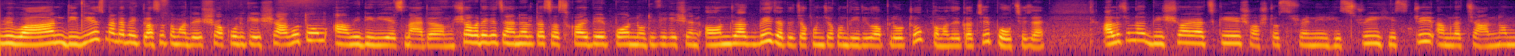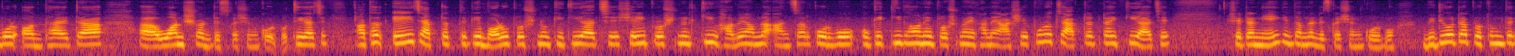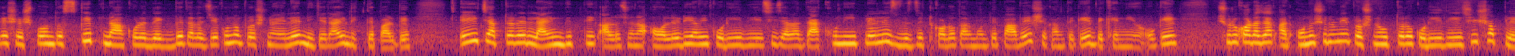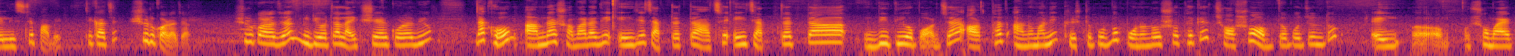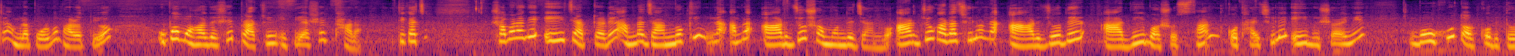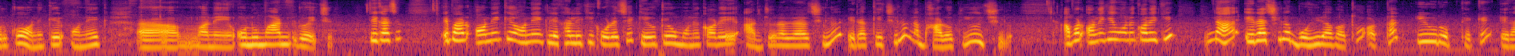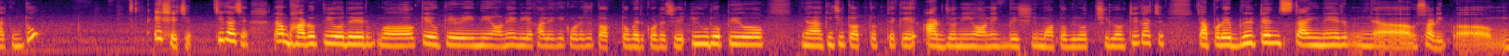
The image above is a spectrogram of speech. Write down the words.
Everyone DVS ম্যাডামের ক্লাসে তোমাদের সকলকে স্বাগতম। আমি ডিভিএস ম্যাডাম সবার আগে চ্যানেলটা সাবস্ক্রাইবের পর নোটিফিকেশন অন রাখবে, যাতে যখন যখন ভিডিও আপলোড হোক তোমাদের কাছে পৌঁছে যায়। আলোচনার বিষয় আজকে ষষ্ঠ শ্রেণির হিস্ট্রি হিস্ট্রির আমরা চার নম্বর অধ্যায়টা ওয়ান শট ডিসকাশন করব, ঠিক আছে? অর্থাৎ এই চ্যাপ্টার থেকে বড় প্রশ্ন কি কি আছে, সেই প্রশ্নের কীভাবে আমরা আনসার করব, ওকে কি ধরনের প্রশ্ন এখানে আসে, পুরো চ্যাপ্টারটায় কি আছে সেটা নিয়েই কিন্তু আমরা ডিসকাশন করব। ভিডিওটা প্রথম থেকে শেষ পর্যন্ত স্কিপ না করে দেখবে, তাহলে যে কোনো প্রশ্ন এলে নিজেরাই লিখতে পারবে। এই চ্যাপ্টারের লাইন ভিত্তিক আলোচনা অলরেডি আমি করিয়ে দিয়েছি, যারা দেখোনি প্লেলিস্ট ভিজিট করো, তার মধ্যে পাবে, সেখান থেকে দেখে নিও ওকে শুরু করা যাক, আর অনুশীলনীর প্রশ্ন উত্তরও করিয়ে দিয়েছি, সব প্লেলিস্টে পাবে, ঠিক আছে? শুরু করা যাক। শুরু করা যাক, ভিডিওটা লাইক শেয়ার করে দিও। দেখো, আমরা সবার আগে এই যে চ্যাপ্টারটা আছে, এই চ্যাপ্টারটা দ্বিতীয় পর্যায়ে, অর্থাৎ আনুমানিক খ্রিস্টপূর্ব পনেরোশো থেকে ছশো অব্দ পর্যন্ত এই সময়টা আমরা পড়ব ভারতীয় উপমহাদেশের প্রাচীন ইতিহাসের ধারা, ঠিক আছে? সবার আগে এই চ্যাপ্টারে আমরা জানব কি, না, আমরা আর্য সম্বন্ধে জানব। আর্য কারা ছিল? না, আর্যদের আদি বসস্থান কোথায় ছিল? এই বিষয় নিয়ে বহু তর্ক বিতর্ক, অনেকের অনেক মানে অনুমান রয়েছে, ঠিক আছে? এবার অনেকে অনেক লেখালেখি করেছে, কেউ কেউ মনে করে আর্যরা যারা ছিল, এরা কে ছিল না ভারতীয়ই ছিল। আবার অনেকে মনে করে কি, না, এরা ছিল বহিরাগত, অর্থাৎ ইউরোপ থেকে এরা কিন্তু এসেছে, ঠিক আছে? ভারতীয়দের কেউ কেউ এই নিয়ে অনেক লেখালেখি করেছে, তত্ত্ব বের করেছে, ইউরোপীয় কিছু তত্ত্ব থেকে আর্য নিয়ে অনেক বেশি মতবিরোধ ছিল, ঠিক আছে? তারপরে ব্রিটেন স্টাইনের সরি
